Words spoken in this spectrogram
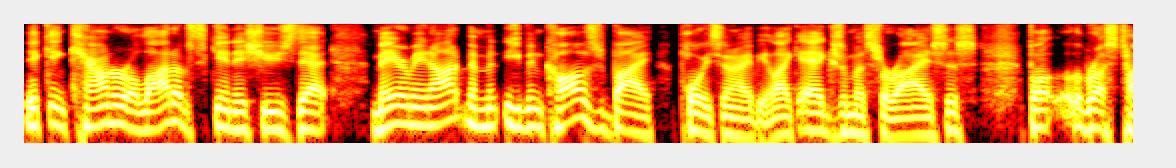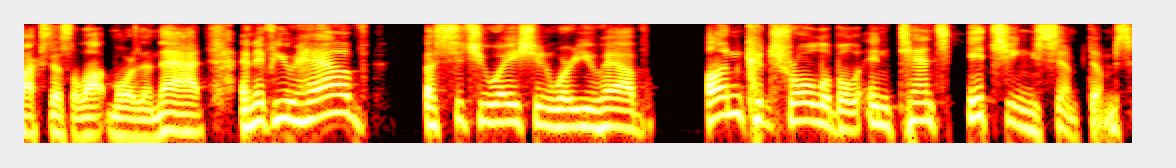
It can counter a lot of skin issues that may or may not have been even caused by poison ivy, like eczema, psoriasis. But Rhus tox does a lot more than that. And if you have a situation where you have uncontrollable, intense itching symptoms,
